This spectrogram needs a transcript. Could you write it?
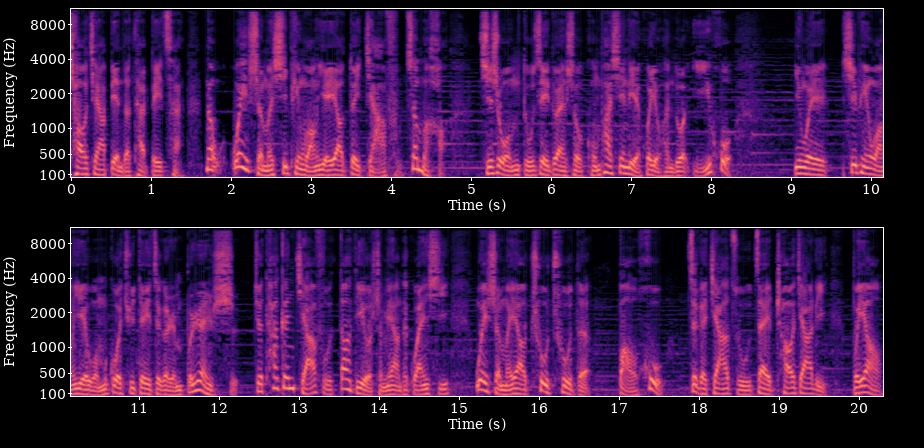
抄家变得太悲惨。那为什么西平王爷要对贾府这么好？其实我们读这一段时候，恐怕心里也会有很多疑惑。因为西平王爷，我们过去对这个人不认识，就他跟贾府到底有什么样的关系？为什么要处处的保护这个家族在抄家里不要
